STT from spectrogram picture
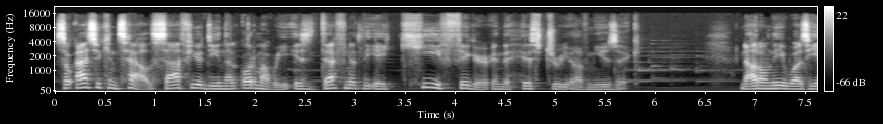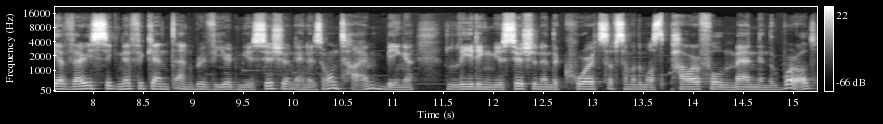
So as you can tell, Safiuddin al-Urmawi is definitely a key figure in the history of music. Not only was he a very significant and revered musician in his own time, being a leading musician in the courts of some of the most powerful men in the world,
